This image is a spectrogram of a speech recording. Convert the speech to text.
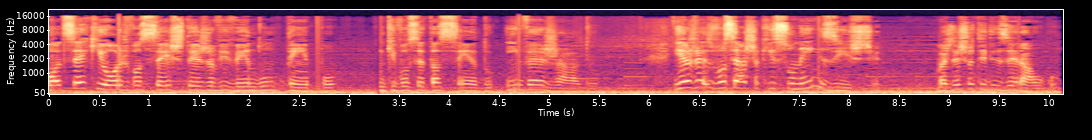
Pode ser que hoje você esteja vivendo um tempo em que você está sendo invejado. E às vezes você acha que isso nem existe. Mas deixa eu te dizer algo.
